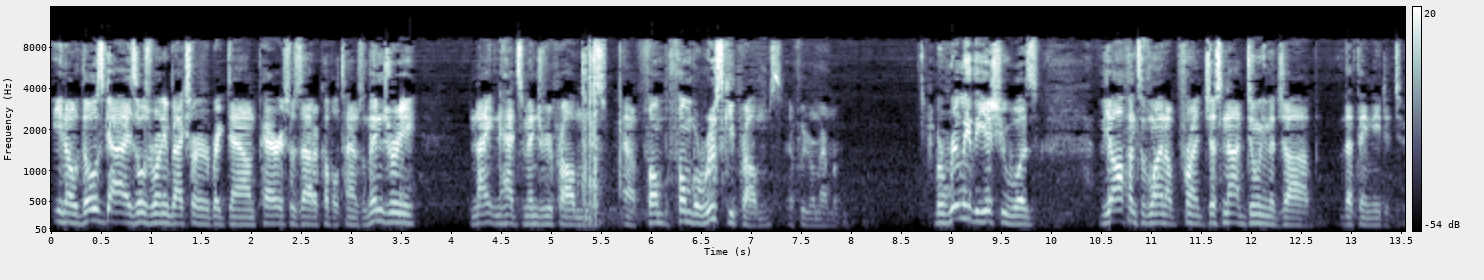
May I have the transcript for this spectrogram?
you know, those guys, those running backs started to break down. Parrish was out a couple times with injury. Knighton had some injury problems, uh, fumble, fumblerooski problems, if we remember. But really, the issue was the offensive line up front just not doing the job that they needed to.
